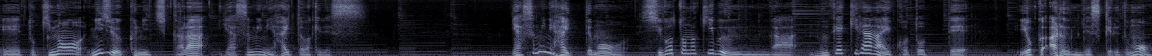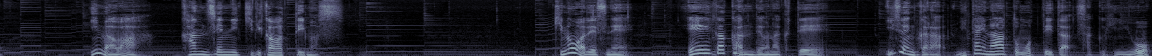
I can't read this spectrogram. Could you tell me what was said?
えーと、と昨日29日から休みに入ったわけです。休みに入っても仕事の気分が抜けきらないことってよくあるんですけれども今は完全に切り替わっています。昨日はですね映画館ではなくて以前から見たいなと思っていた作品を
